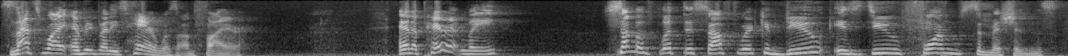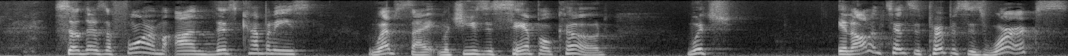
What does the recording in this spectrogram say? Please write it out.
So that's why everybody's hair was on fire. And apparently, some of what this software can do is do form submissions. So there's a form on this company's website which uses sample code, which, in all intents and purposes, works,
